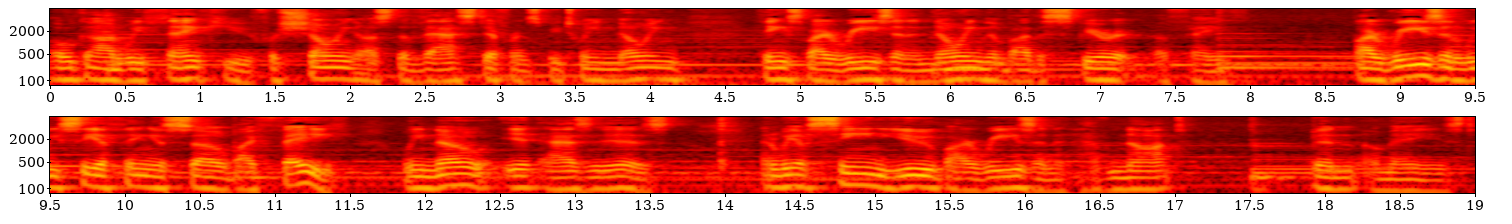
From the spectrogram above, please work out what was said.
Oh God, we thank you for showing us the vast difference between knowing things by reason and knowing them by the Spirit of faith. By reason, we see a thing is so. By faith, we know it as it is. And we have seen you by reason and have not been amazed.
